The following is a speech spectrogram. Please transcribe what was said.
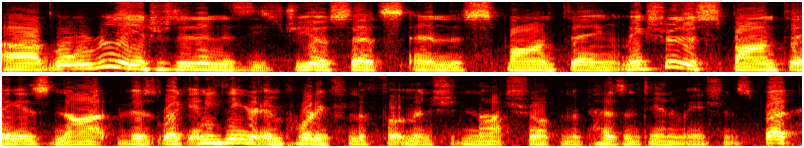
uh, what we're really interested in is these geosets and the spawn thing. Make sure the spawn thing is not visible. like anything you're importing from the footman should not show up in the peasant animations. But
